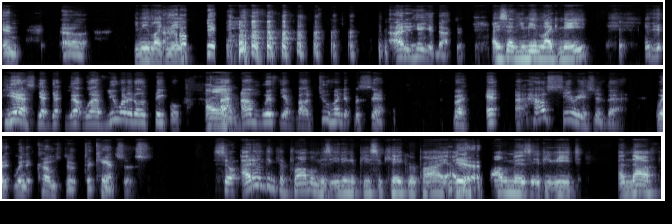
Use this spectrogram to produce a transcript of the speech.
and uh, you mean like me? Did, I didn't hear you, doctor. I said, you mean like me? Yes, yeah, yeah, Well, if you're one of those people, I am. I, am with you about 200%. But uh, how serious is that when, when it comes to, to cancers? So I don't think the problem is eating a piece of cake or pie. I yeah. think the problem is if you eat enough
